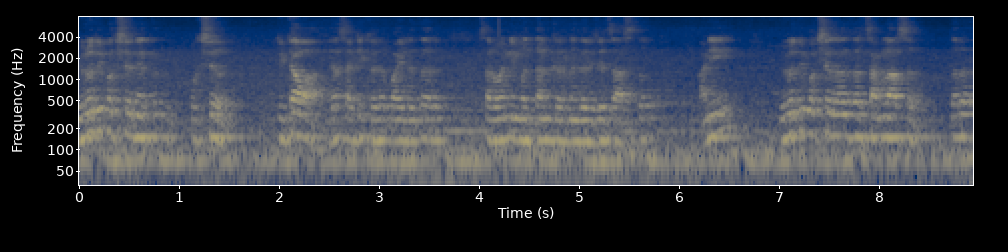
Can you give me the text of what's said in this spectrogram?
विरोधी पक्ष नेत पक्ष टिकावा यासाठी खरं पाहिलं तर सर्वांनी मतदान करणं गरजेचं असतं. आणि विरोधी पक्षाचा जर चांगला असेल तर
